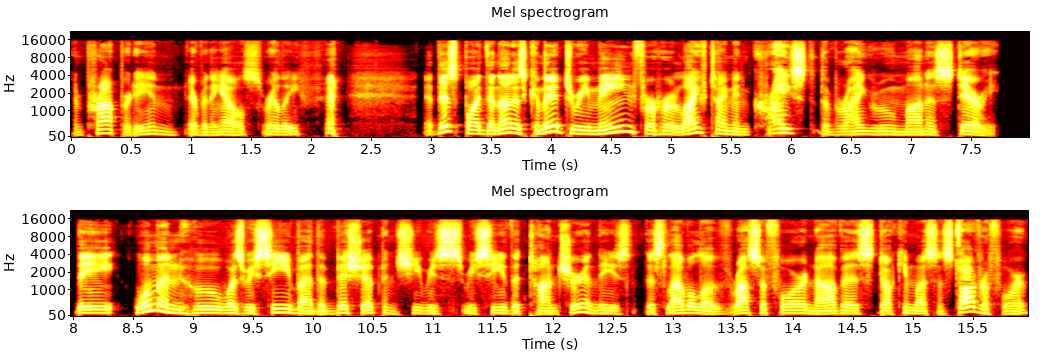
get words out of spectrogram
and property, and everything else, really. At this point, the nun is committed to remain for her lifetime in Christ, the bridegroom monastery. The woman who was received by the bishop, and she received the tonsure and these, this level of Rassophore, Novice, Dokimos, and Stavrophore,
